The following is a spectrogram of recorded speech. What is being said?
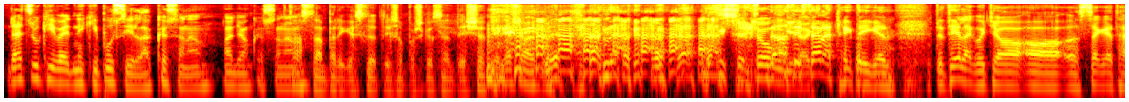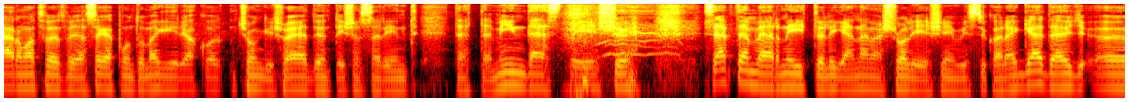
De cuki vagy Niki puszillak, köszönöm, nagyon köszönöm. Aztán pedig egy születésnapos köszöntés. Ez is a De azért szeretek téged. De tényleg, hogyha a Szeged 3 vagy a Szeged.hu megírja, akkor Csongi saját döntése szerint tette mindezt, és szeptember December 4-től igen, Nemes Roli és én visszük a reggel, de hogy ö,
